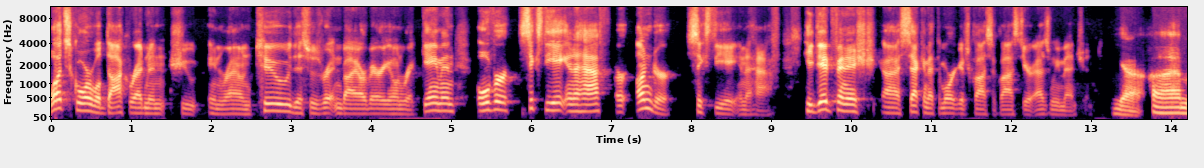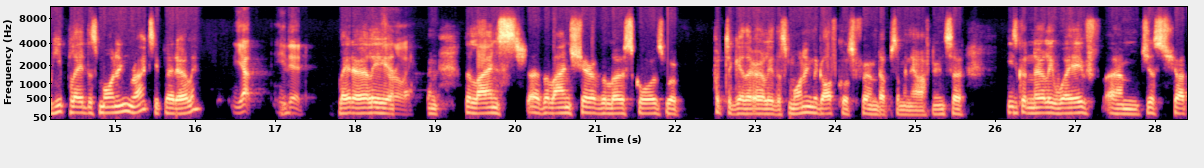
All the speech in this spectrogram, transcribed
what score will Doc Redman shoot in round two? This was written by our very own Rick Gehman. Over 68 and a half or under 68 and a half. He did finish uh, second at the Mortgage Classic last year, as we mentioned. Yeah. Um, he played this morning, right? He played early? Yep, he did. Played early. early. And the lion's, uh, the lion's share of the low scores were put together early this morning. The golf course firmed up some in the afternoon, so he's got an early wave. Um, just shot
